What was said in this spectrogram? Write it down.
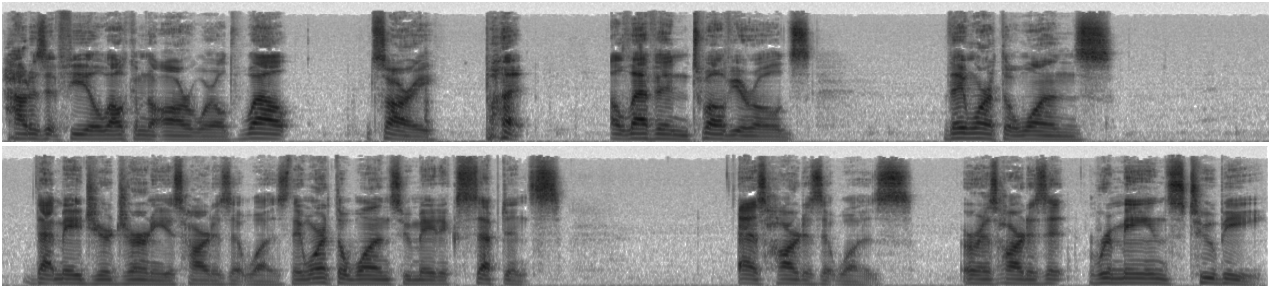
How does it feel? Welcome to our world. Well, sorry, but 11, 12 year olds, they weren't the ones that made your journey as hard as it was. They weren't the ones who made acceptance as hard as it was, or as hard as it remains to be.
